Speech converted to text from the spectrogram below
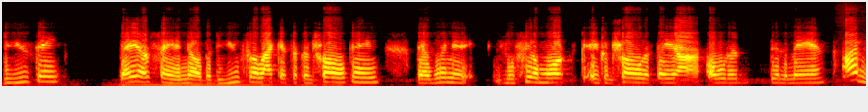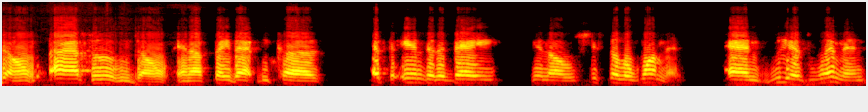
Do you think they are saying no, but do you feel like it's a control thing that women will feel more in control if they are older than the man? I don't. I absolutely don't. And I say that because at the end of the day, you know, she's still a woman. And we as women,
